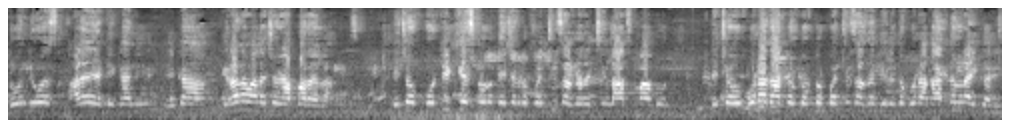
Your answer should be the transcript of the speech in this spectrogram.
दोन दिवस आळ्या या ठिकाणी एका किराणा मालाच्या व्यापाऱ्याला त्याच्यावर कोटी केस करून त्याच्याकडे पंचवीस हजाराची लाच मागून त्याच्यावर गुन्हा दाखल करतो पंचवीस हजार दिले तर गुन्हा दाखल नाही करी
